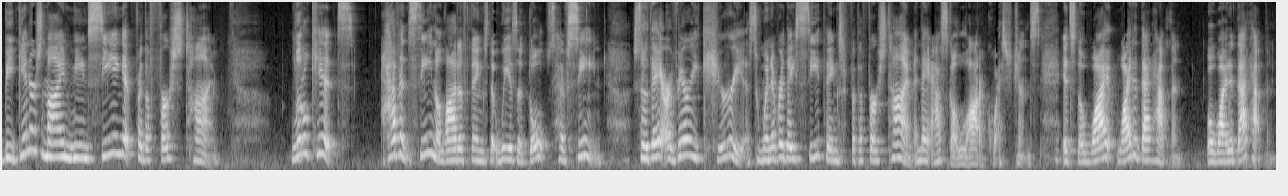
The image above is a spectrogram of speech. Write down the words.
Beginner's mind means seeing it for the first time. Little kids haven't seen a lot of things that we as adults have seen. So they are very curious whenever they see things for the first time and they ask a lot of questions. It's the why why did that happen? Well, why did that happen?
